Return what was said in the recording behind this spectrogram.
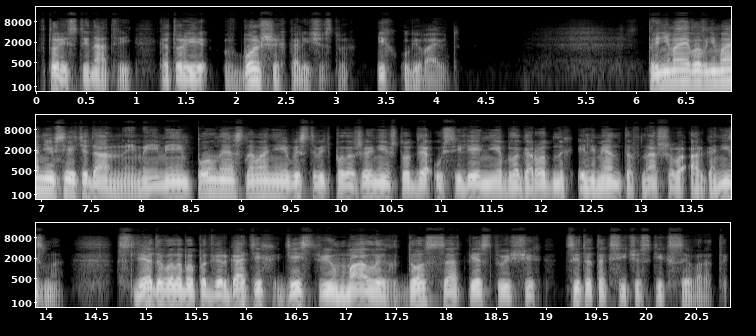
фтористый натрий, которые в больших количествах их убивают. Принимая во внимание все эти данные, мы имеем полное основание выставить положение, что для усиления благородных элементов нашего организма следовало бы подвергать их действию малых доз соответствующих цитотоксических сывороток.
